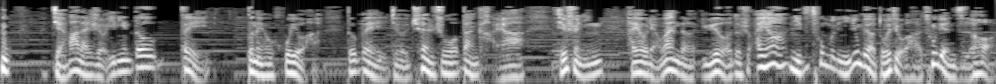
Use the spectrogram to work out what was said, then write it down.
剪发的时候一定都被不能忽悠哈，都被就劝说办卡呀。即使您还有两万的余额，都说哎呀，你这充不你用不了多久啊，充点值哈，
